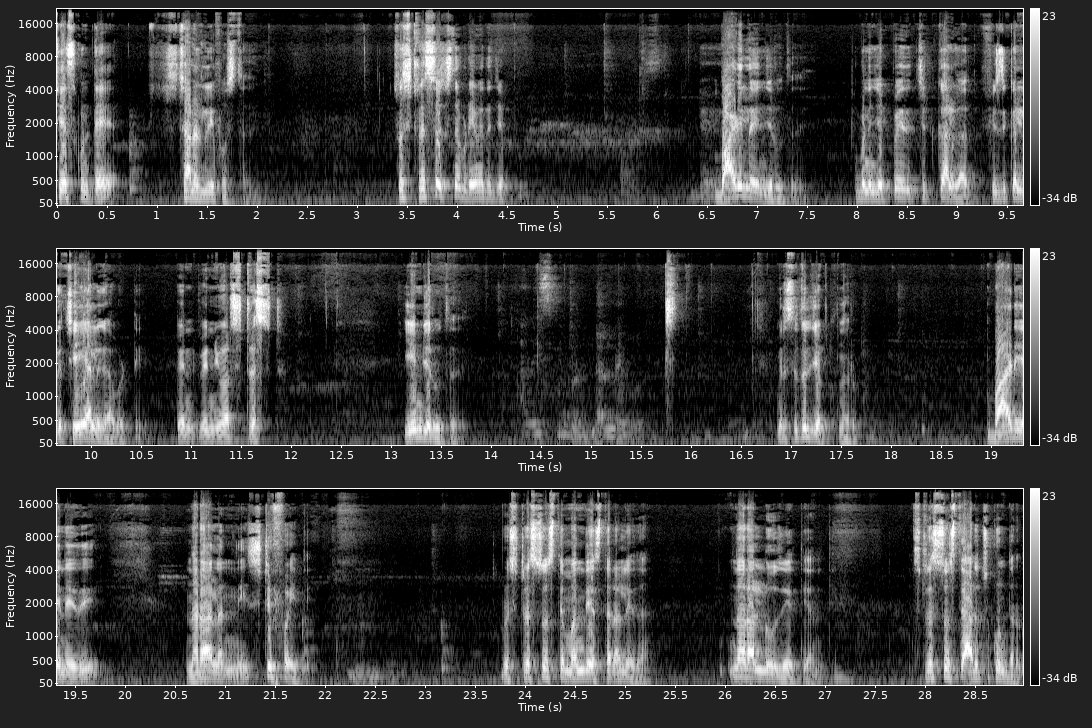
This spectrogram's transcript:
చేసుకుంటే చాలా రిలీఫ్ వస్తుంది. సో స్ట్రెస్ వచ్చినప్పుడు ఏమైతే చెప్పు? బాడీలో ఏం జరుగుతుంది? ఇప్పుడు నేను చెప్పేది చిట్కాలు కాదు ఫిజికల్గా చేయాలి కాబట్టి. When when you are stressed ఏం జరుగుతుంది? మీరు స్థితులు చెప్తున్నారు. బాడీ అనేది నరాలన్నీ స్టిఫ్ అవుతాయి ఇప్పుడు స్ట్రెస్ వస్తే మంది వేస్తారా లేదా? నరాలు లూజ్ అవుతాయి అంతే. స్ట్రెస్ వస్తే అరుచుకుంటారు.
